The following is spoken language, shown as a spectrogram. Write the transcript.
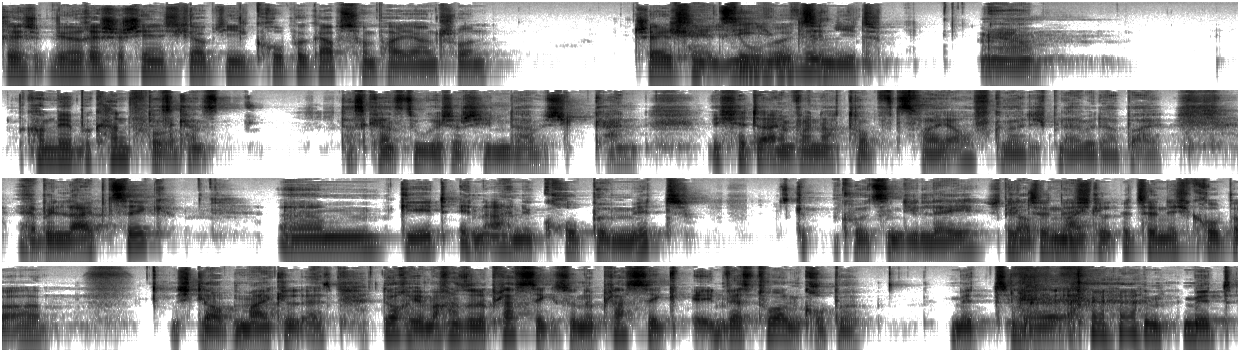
Wir recherchieren, ich glaube, die Gruppe gab es vor ein paar Jahren schon. Chelsea, Chelsea Juve, Zenit. Ja. Kommt mir bekannt vor. Das kannst, das kannst du recherchieren, da habe ich keinen. Ich hätte einfach nach Top 2 aufgehört, ich bleibe dabei. RB Leipzig ähm, geht in eine Gruppe mit. Es gibt einen kurzen Delay. Ich bitte, glaub, nicht, Michael, bitte nicht Gruppe A. Ich glaube, Michael, äh, doch, wir machen so eine Plastik, so eine Plastik-Investorengruppe mit, äh, mit,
